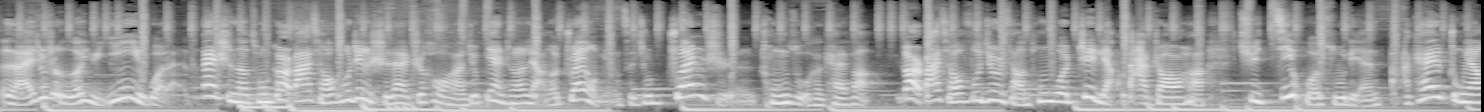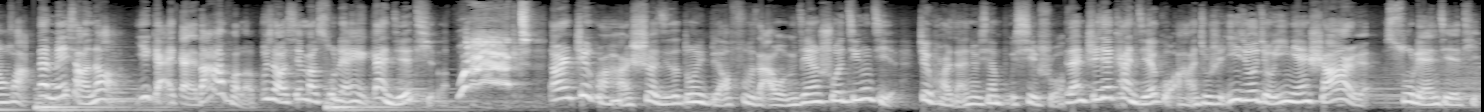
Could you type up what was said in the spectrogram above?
本来就是俄语音译过来的，但是呢，从戈尔巴乔夫这个时代之后哈，就变成了两个专有名词，就专指重组和开放。戈尔巴乔夫就是想通过这两大招哈，去激活苏联，打开中央化，但没想到一改改大发了，不小心把苏联给干解体了。What？当然这块哈涉及的东西比较复杂，我们今天说经济这块咱就先不细说，咱直接看结果哈，就是一九九一年十二月，苏联解体。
